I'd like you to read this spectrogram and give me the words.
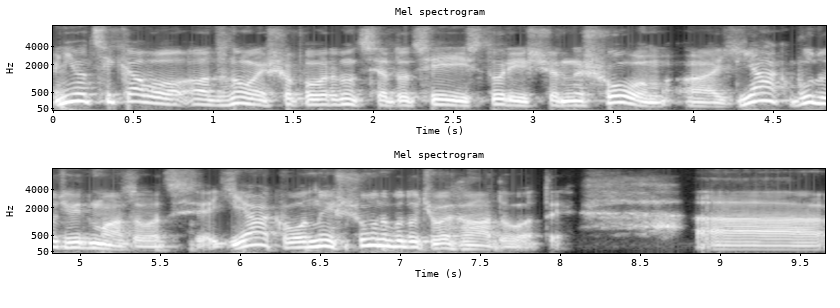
Мені от цікаво, от знову, якщо повернутися до цієї історії з Чернишовим, як будуть відмазуватися, як вони, що вони будуть вигадувати? А,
